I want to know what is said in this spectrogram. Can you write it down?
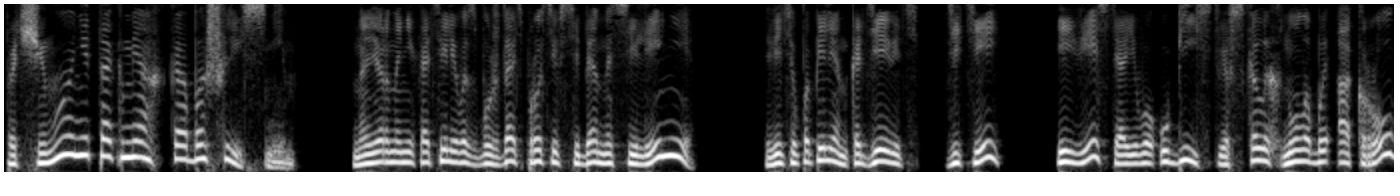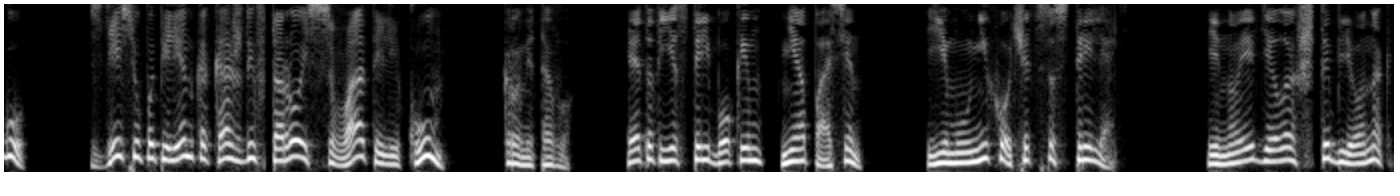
Почему они так мягко обошлись с ним? Наверное, не хотели возбуждать против себя население? Ведь у Попеленко девять детей, и весть о его убийстве всколыхнула бы округу. Здесь у Попеленко каждый второй сват или кум. Кроме того, этот ястребок им не опасен. Ему не хочется стрелять. Иное дело штыбленок.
